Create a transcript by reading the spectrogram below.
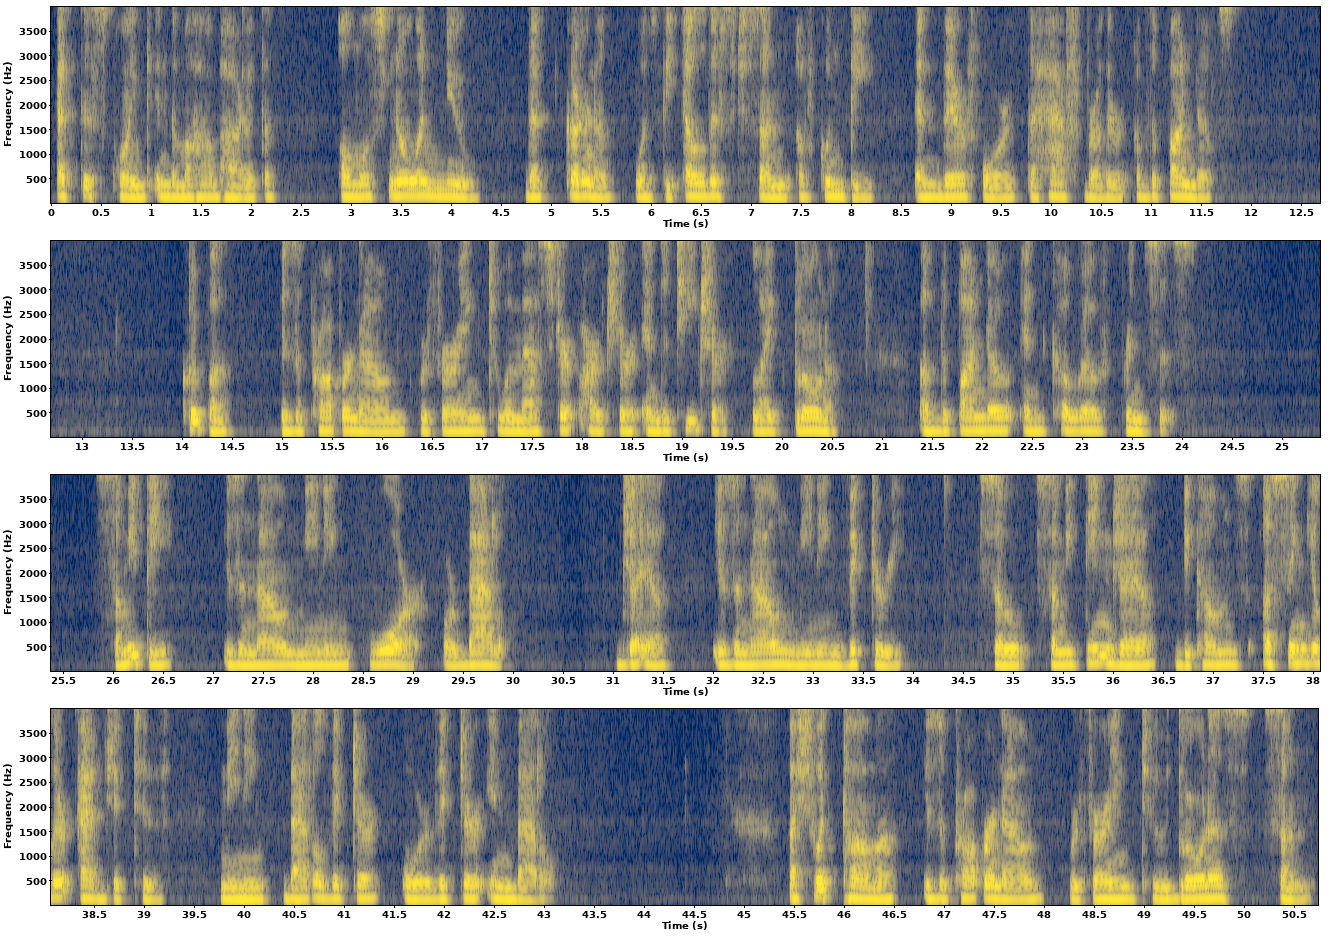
At this point in the Mahabharata, almost no one knew that Karna was the eldest son of Kunti and therefore the half brother of the Pandavas. Kripa is a proper noun referring to a master archer and a teacher like Drona of the Pandav and Kaurav princes. Samiti is a noun meaning war or battle. Jaya is a noun meaning victory so Samitinjaya becomes a singular adjective meaning battle victor or victor in battle. Ashwatthama is a proper noun referring to Drona's son.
